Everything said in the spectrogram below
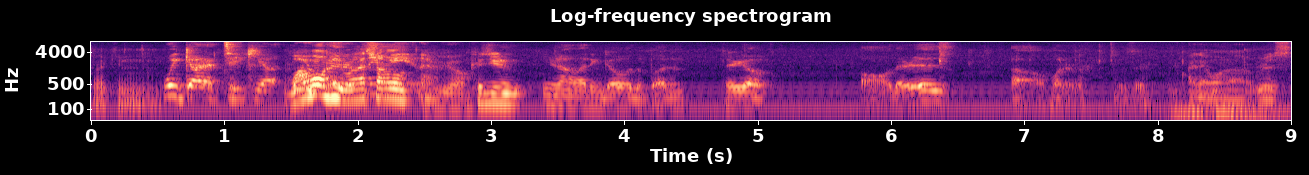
It's fucking. We gotta take you out. Why won't he better latch leave on? There we go. Cause you you're not letting go of the button. There you go. Oh, there it is. Oh, whatever. Loser. I didn't want to risk.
